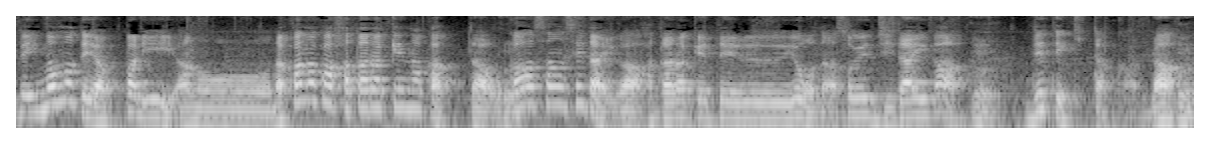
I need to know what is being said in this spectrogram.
で今までやっぱり、あのーなかなか働けなかったお母さん世代が働けてるような、そういう時代がうん。出てきたから、うん。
